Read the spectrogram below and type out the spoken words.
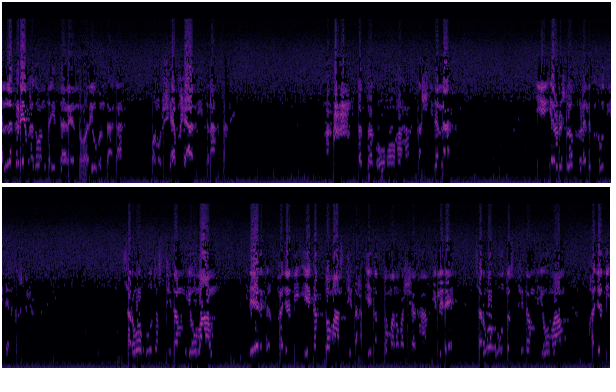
ಎಲ್ಲ ಕಡೆ ಭಗವಂತ ಇದ್ದಾರೆ ಅನ್ನೋ ಅರಿವು ಬಂದಾಗ ಮನುಷ್ಯ ಭಯಾತೀತನಾಗ್ತಾನೆ ತತ್ರ ಗೋಮೋಹ ಕಷ್ಟ, ಇದೆಲ್ಲ ಈ ಎರಡು ಶ್ಲೋಕಗಳಲ್ಲಿ ಭಗವದ್ಗೀತೆಯನ್ನು ಕೃಷ್ಣ ಸರ್ವಭೂತ ಸ್ಥಿತಂ ಯೋ ಮಾಂ ಇದೇ ಭಜತಿ ಏಕತ್ವಮಾಸ್ಥಿತ ಏಕತ್ವ ಅನುಪಶ್ಯತ ಇಲ್ಲಿದೆ ಸರ್ವಭೂತ ಸ್ಥಿತಂ ಯೋ ಮಾಂ ಭಜತಿ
